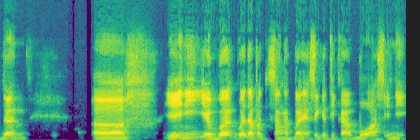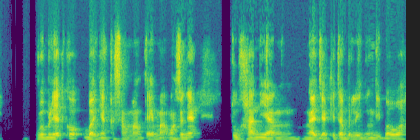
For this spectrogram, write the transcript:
dan uh, ya ini ya gue gue dapat sangat banyak sih ketika boas ini gue melihat kok banyak kesamaan tema maksudnya Tuhan yang ngajak kita berlindung di bawah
